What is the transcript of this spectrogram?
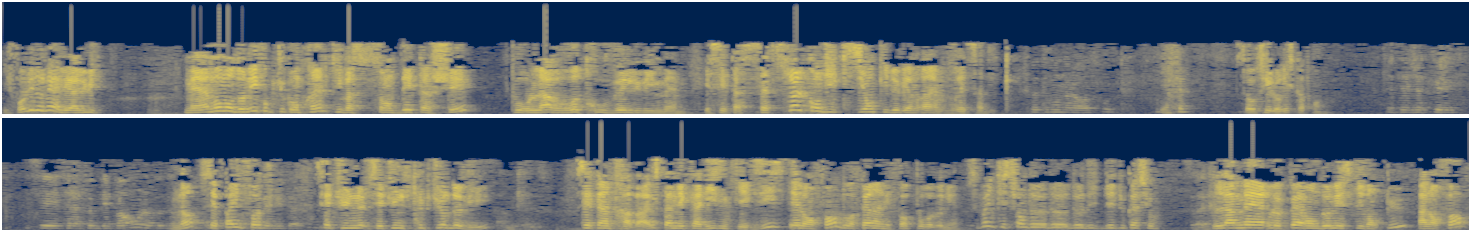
Il faut lui donner, elle est à lui. Mais à un moment donné, il faut que tu comprennes qu'il va s'en détacher pour la retrouver lui-même. Et c'est à cette seule condition qu'il deviendra un vrai sadique. Tout le monde ne la retrouve. Bien fait. C'est aussi le risque à prendre. C'est la faute des parents ou la faute de Non, c'est pas une faute. C'est une, structure de vie. C'est un travail, c'est un mécanisme qui existe et l'enfant doit faire un effort pour revenir. C'est pas une question de- de- de- d'éducation. La mère, le père ont donné ce qu'ils ont pu à l'enfant.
